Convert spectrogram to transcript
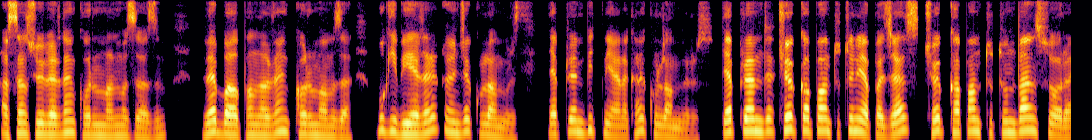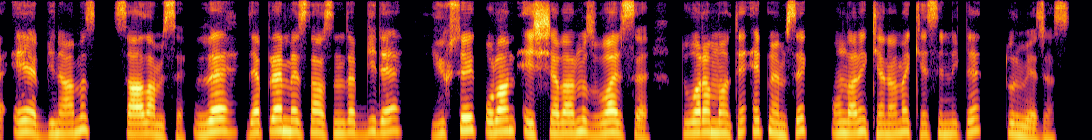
Asansörlerden korunmamız lazım. Ve balkonlardan korunmamız lazım. Bu gibi yerleri önce kullanmıyoruz. Deprem bitmeyene kadar kullanmıyoruz. Depremde çök kapan tutunu yapacağız. Çök kapan tutundan sonra eğer binamız sağlam ise ve deprem esnasında bir de yüksek olan eşyalarımız varsa duvara monte etmemişsek onların kenarına kesinlikle durmayacağız.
